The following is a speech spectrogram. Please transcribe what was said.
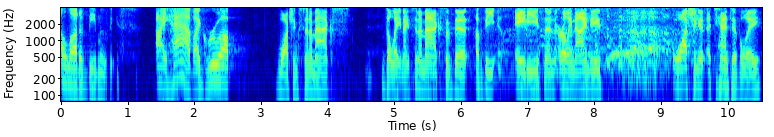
a lot of B movies. I have. I grew up watching Cinemax, the late night Cinemax of the of the 80s and early 90s, watching it attentively,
